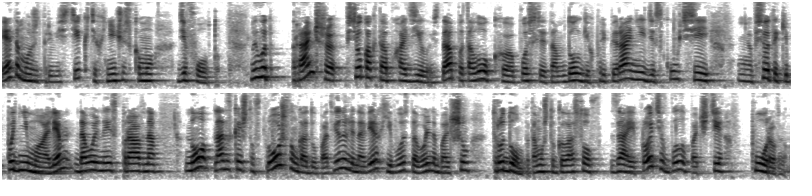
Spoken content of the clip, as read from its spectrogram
Это может привести к техническому дефолту. Ну и вот раньше все как-то обходилось, да, потолок э, после там долгих припираний, дискуссий все-таки поднимали довольно исправно, но надо сказать, что в прошлом году подвинули наверх его с довольно большим трудом, потому что голосов за и против было почти поровну.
